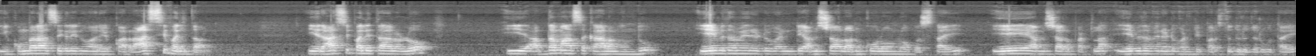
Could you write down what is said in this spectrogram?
ఈ కుంభరాశి కలిగిన వారి యొక్క రాశి ఫలితాలు. ఈ రాశి ఫలితాలలో ఈ అర్ధమాస కాలం ముందు ఏ విధమైనటువంటి అంశాలు అనుకూలంలోకి వస్తాయి? ఏ ఏ అంశాల పట్ల ఏ విధమైనటువంటి పరిస్థితులు జరుగుతాయి?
